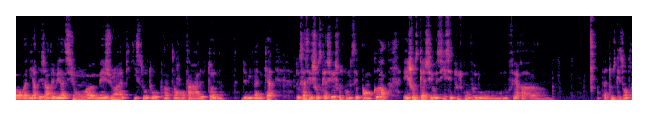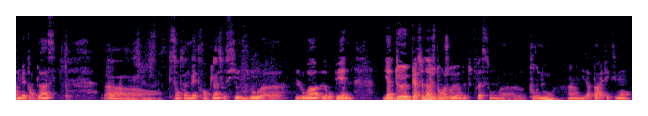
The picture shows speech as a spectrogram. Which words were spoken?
on va dire déjà révélation mai-juin, et puis qui saute au printemps, enfin à l'automne 2024. Donc ça, c'est les choses cachées, les choses qu'on ne sait pas encore. Et les choses cachées aussi, c'est tout ce qu'on veut nous, nous faire... enfin, tout ce qu'ils sont en train de mettre en place. Euh, qu'ils sont en train de mettre en place aussi au niveau euh, loi européenne. Il y a deux personnages dangereux, hein, de toute façon, euh, pour nous, hein, mis à part effectivement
